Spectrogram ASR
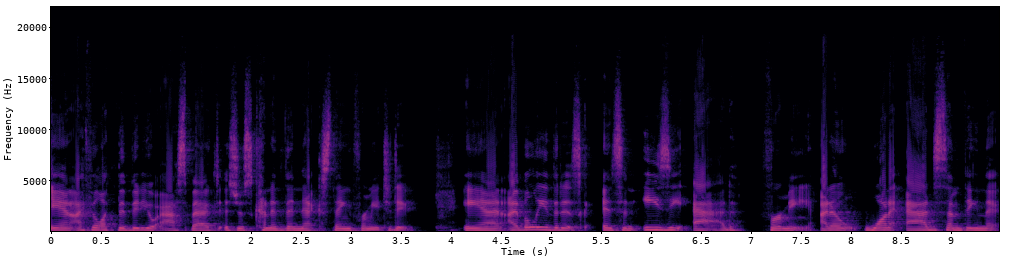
And I feel like the video aspect is just kind of the next thing for me to do. And I believe that it's it's an easy add for me. I don't want to add something that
